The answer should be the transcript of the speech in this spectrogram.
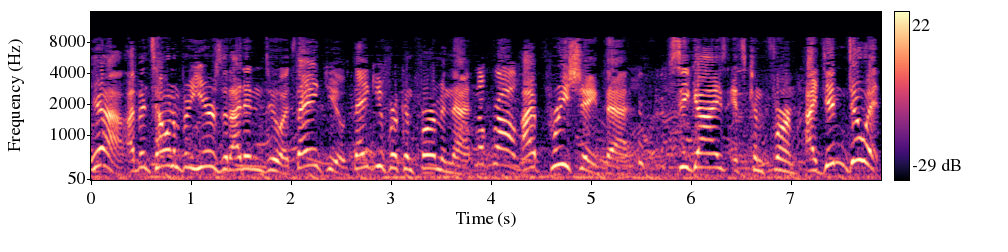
yeah, I've been telling them for years that I didn't do it. Thank you. Thank you for confirming that. No problem. I appreciate that. See, guys, it's confirmed. I didn't do it.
